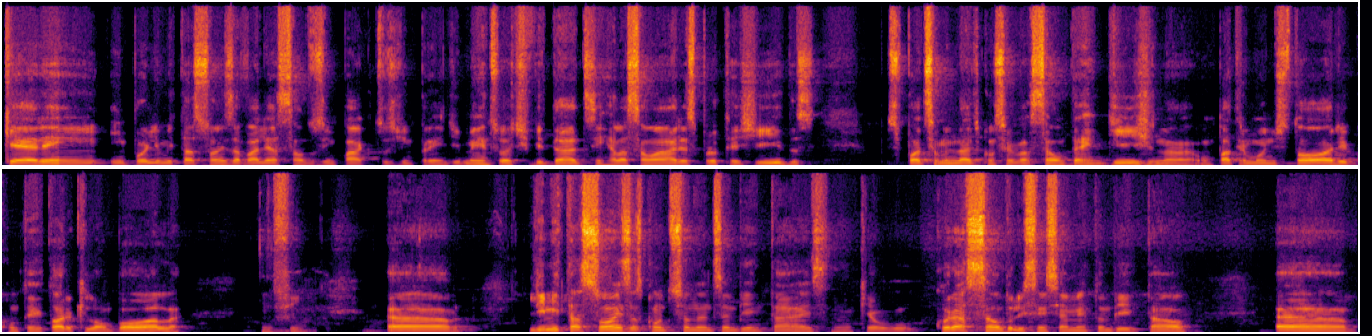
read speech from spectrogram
Querem impor limitações à avaliação dos impactos de empreendimentos ou atividades em relação a áreas protegidas. Isso pode ser uma unidade de conservação, terra indígena, um patrimônio histórico, um território quilombola, enfim. Uh, limitações às condicionantes ambientais, né, que é o coração do licenciamento ambiental, uh,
